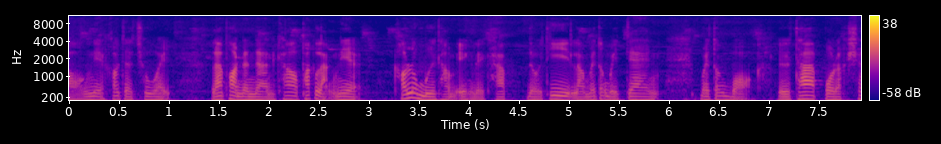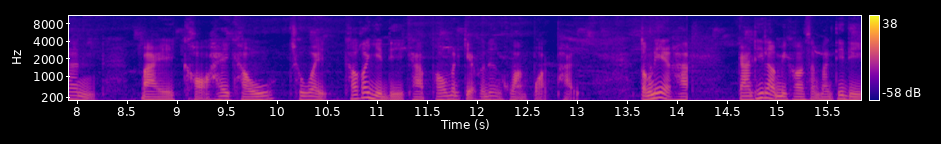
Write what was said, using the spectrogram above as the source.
ร้องเนี่ยเขาจะช่วย และพอนานๆเข้าพักหลังเนี่ย เขาลงมือทำเองเลยครับ โดยที่เราไม่ต้องไปแจ้ง ไม่ต้องบอก หรือถ้าโปรดักชันไปขอให้เขาช่วย เขาก็ยินดีครับ เพราะมันเกี่ยวกับเรื่องความปลอดภัย ตรงนี้ครับ การที่เรามีความสัมพันธ์ที่ดี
